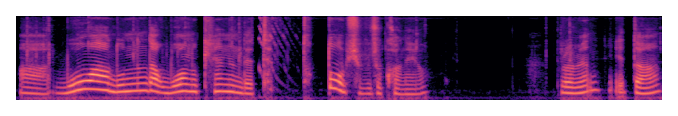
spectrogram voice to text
아, 모아 놓는다고 모아 놓긴 했는데 택, 턱도 없이 부족하네요. 그러면 일단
